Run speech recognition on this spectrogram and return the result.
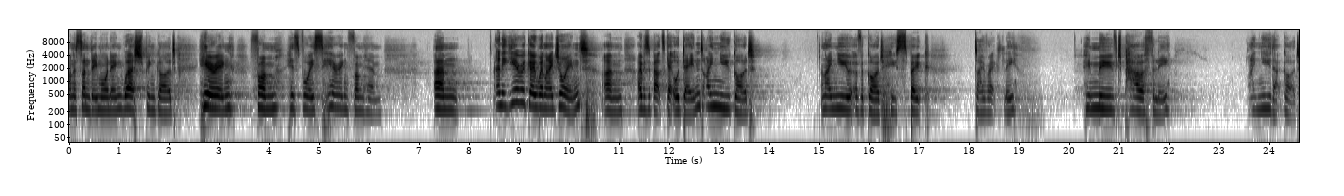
on a Sunday morning, worshiping God, hearing from his voice, hearing from him. Um, and a year ago, when I joined, um, I was about to get ordained. I knew God. And I knew of a God who spoke directly who moved powerfully, I knew that God.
